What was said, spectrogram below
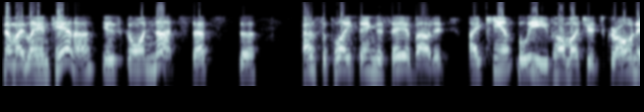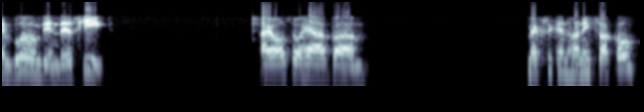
Now, my lantana is going nuts. That's the that's the polite thing to say about it. I can't believe how much it's grown and bloomed in this heat. I also have um, Mexican honeysuckle,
